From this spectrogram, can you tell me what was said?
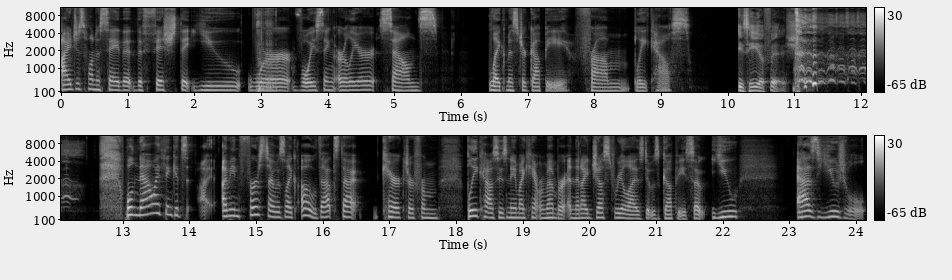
I just want to say that the fish that you were voicing earlier sounds like Mr. Guppy from Bleak House. Is he a fish? Well, now I think it's, I, I mean, first I was like, oh, that's that character from Bleak House whose name I can't remember. And then I just realized it was Guppy. So you, as usual,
